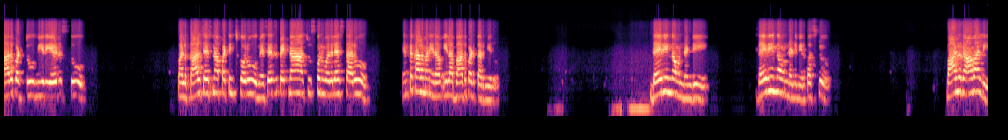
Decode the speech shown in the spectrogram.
బాధపడుతూ మీరు ఏడుస్తూ వాళ్ళు కాల్ చేసినా పట్టించుకోరు మెసేజ్ పెట్టినా చూసుకొని వదిలేస్తారు. ఎంతకాలం అని ఇలా ఇలా బాధపడతారు మీరు? ధైర్యంగా ఉండండి. ధైర్యంగా ఉండండి మీరు ఫస్ట్. వాళ్ళు రావాలి.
